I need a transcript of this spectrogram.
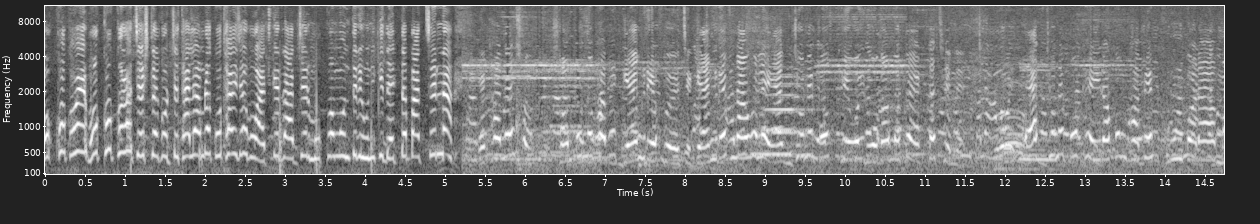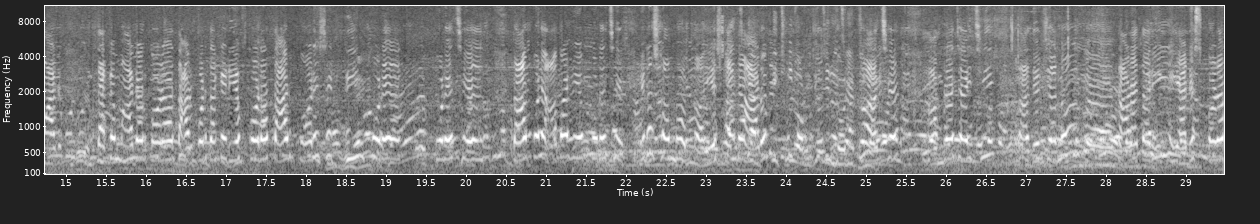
রক্ষক হয়ে ভক্ষক করার চেষ্টা করছে। তাহলে আমরা কোথায় যাব? আজকের রাজ্যের মুখ্যমন্ত্রী উনি কি দেখতে পাচ্ছেন না? এখানে সম্পূর্ণভাবে গ্যাং রেপ হয়েছে। গ্যাং রেপ না হলে একজনের পক্ষে রোগা মতো একটা ছেলে। একজনের পক্ষে এরকম ভাবে খুন করা মার তাকে মার্ডার করা তারপর তাকে রেপ করা তারপরে সে ডিম করে করেছে তারপরে আবার রেপ করেছে এটা সম্ভব নয়। এর সঙ্গে আরও কিছু লোকজন জড়িত আছে। আমরা চাইছি তাদের যেন তাড়াতাড়ি অ্যারেস্ট করা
